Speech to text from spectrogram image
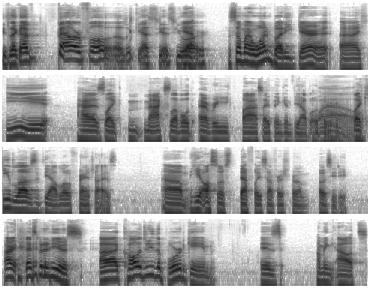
he's like, I'm powerful. I was like, yes, yes, you are. So my one buddy Garrett, uh, he has like max leveled every class I think in Diablo Wow. 3. Like he loves the Diablo franchise. Um, he also definitely suffers from OCD. All right, next bit of news. Uh, Call of Duty the board game is coming out,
